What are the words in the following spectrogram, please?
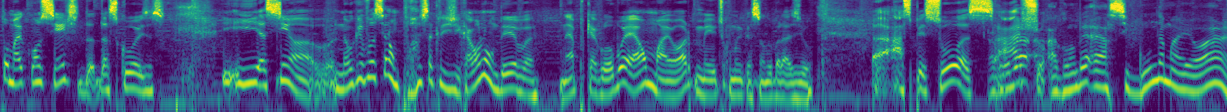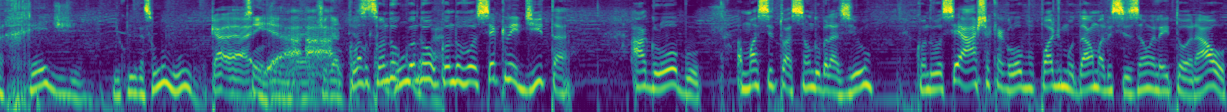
tô mais consciente da- das coisas. E, e, assim, ó, não que você não possa criticar ou não deva, né? Porque a Globo é o maior meio de comunicação do Brasil. As pessoas A Globo, acham. a Globo é a segunda maior rede de comunicação do mundo. Cara, Sim, é, é gigantesco. quando, quando, quando, quando você acredita a Globo uma situação do Brasil, quando você acha que a Globo pode mudar uma decisão eleitoral,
